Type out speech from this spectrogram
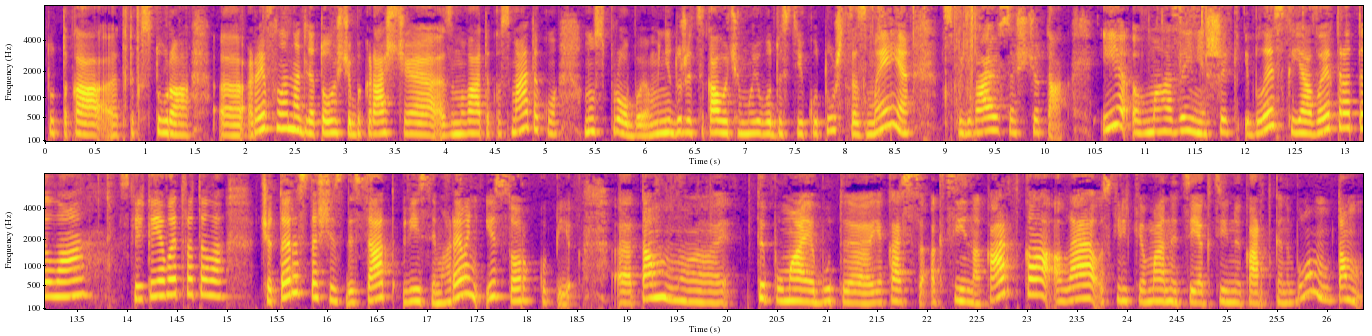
Тут така е, текстура е, рифлена для того, щоб краще змивати косметику. Ну, спробую. Мені дуже цікаво, чи мою водостійку туш це змиє. Сподіваюся, що так. І в магазині Шик і Блиск я витратила. Скільки я витратила? 468 гривень і 40 копійок. Е, Там, е, типу, має бути якась акційна картка, але оскільки в мене цієї акційної картки не було, ну там,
